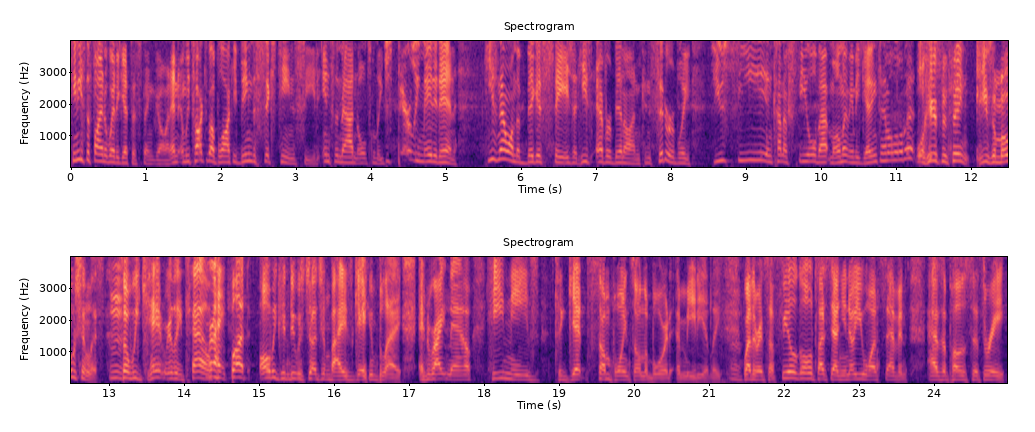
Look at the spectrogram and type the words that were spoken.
he needs to find a way to get this thing going. And, and we talked about Blocky being the 16 seed into the Madden ultimately, just barely made it in. He's now on the biggest stage that he's ever been on considerably. Do you see and kind of feel that moment maybe getting to him a little bit? Well, here's the thing. He's emotionless, so we can't really tell. Mm. Right. But all we can do is judge him by his gameplay. And right now, he needs to get some points on the board immediately. Mm. Whether it's a field goal, touchdown, you know you want seven as opposed to three,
